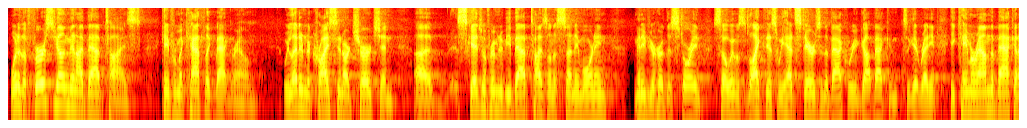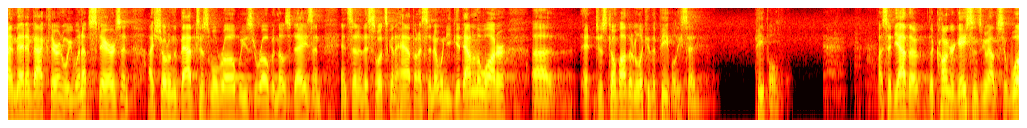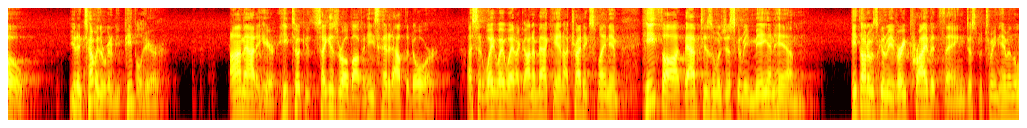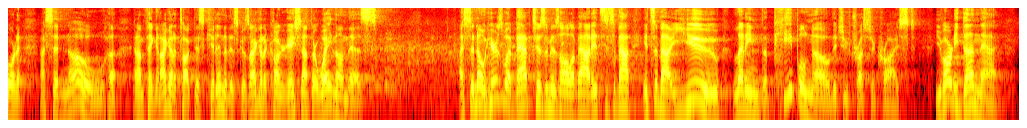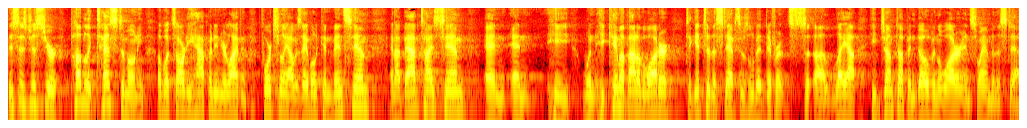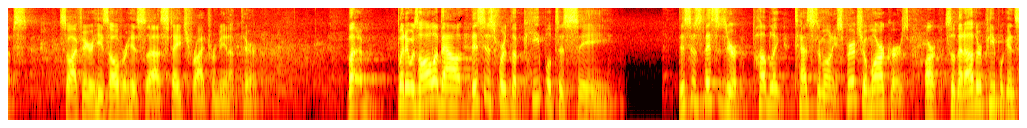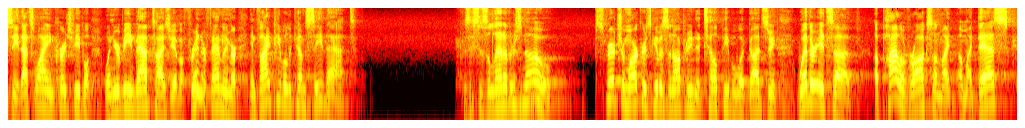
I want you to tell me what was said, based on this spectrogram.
One of the first young men I baptized came from a Catholic background. We led him to Christ in our church and uh, scheduled for him to be baptized on a Sunday morning. Many of you heard this story. And so it was like this. We had stairs in the back where you got back to get ready. And he came around the back, and I met him back there, and we went upstairs, and I showed him the baptismal robe. We used a robe in those days, and, and said, This is what's going to happen. I said, No, when you get down in the water, uh, just don't bother to look at the people. He said, People. I said, Yeah, the, the congregation's going to be out. He said, Whoa, you didn't tell me there were going to be people here. I'm out of here. He took took his robe off, and he's headed out the door. I said, wait, wait, wait. I got him back in. I tried to explain to him. He thought baptism was just going to be me and him. He thought it was going to be a very private thing just between him and the Lord. And I said, no. And I'm thinking, I got to talk this kid into this because I got a congregation out there waiting on this. I said, no, here's what baptism is all about. It's, it's, about. it's about you letting the people know that you've trusted Christ. You've already done that. This is just your public testimony of what's already happened in your life. And fortunately, I was able to convince him, and I baptized him. And, and he, when he came up out of the water to get to the steps, it was a little bit different uh, layout. He jumped up and dove in the water and swam to the steps. So I figure he's over his uh, stage fright from being up there. But, but it was all about this is for the people to see this is, this is your public testimony. Spiritual markers are so that other people can see. That's why I encourage people when you're being baptized, you have a friend or family member, invite people to come see that. Because this is to let others know. Spiritual markers give us an opportunity to tell people what God's doing. Whether it's a, a pile of rocks on my, on my desk,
